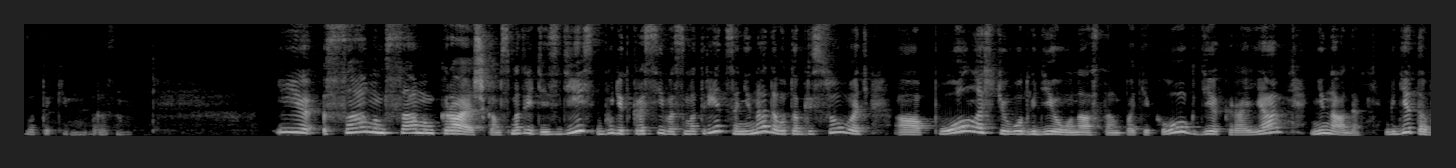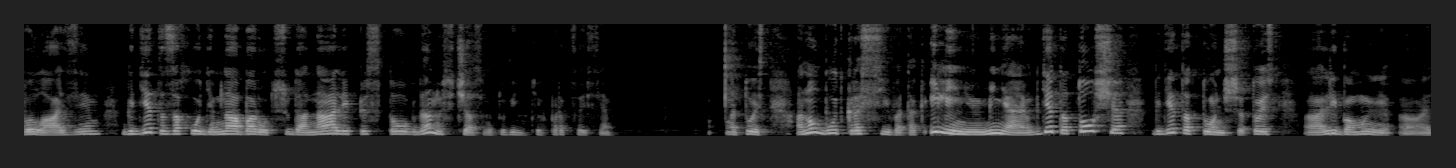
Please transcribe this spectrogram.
вот таким образом. И самым-самым краешком, смотрите, здесь будет красиво смотреться, не надо вот обрисовывать а, полностью, вот где у нас там потекло, где края, не надо. Где-то вылазим, где-то заходим наоборот сюда на лепесток, да, ну сейчас вот увидите в процессе. То есть оно будет красиво так. И линию меняем. Где-то толще, где-то тоньше. То есть а, либо мы а,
